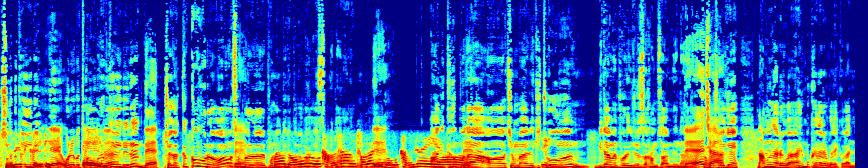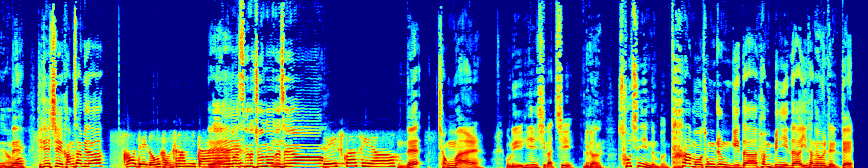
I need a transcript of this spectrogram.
지금부터 오늘부터 1일? 네, 오늘부터 어, 1일은 오늘부터 1일은 네. 저희가 끝곡으로 네. 선물을 아, 보내드리도록 너무너무 하겠습니다. 감사한, 전화주셔서 네. 너무 감사해요. 아니 그것보다 네. 어, 정말 이렇게 좋은 미담을 보내주셔서 감사합니다. 네, 정말 자. 저에게 남은 하루가 행복한 하루가 될 것 같네요. 네. 희진 씨 감사합니다. 아, 네, 너무 감사합니다. 네. 네, 고맙습니다. 좋은 하루 되세요. 네, 수고하세요. 네, 정말 우리 희진 씨 같이 네. 이런 소신 있는 분, 타 뭐 송중기다, 현빈이다 이상형을 될때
